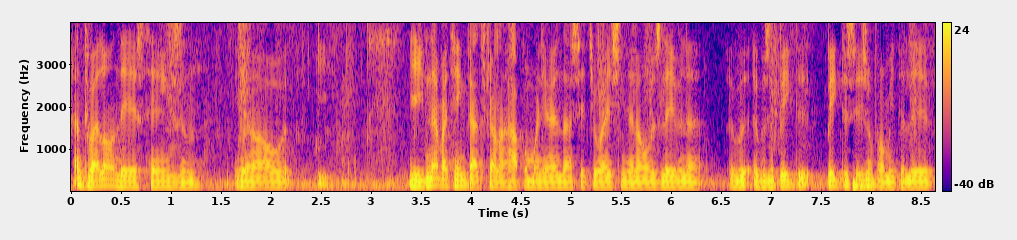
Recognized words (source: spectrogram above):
can't dwell on these things, and you know, you, you never think that's going to happen when you're in that situation. You know, I was leaving a, it was a big, big decision for me to leave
